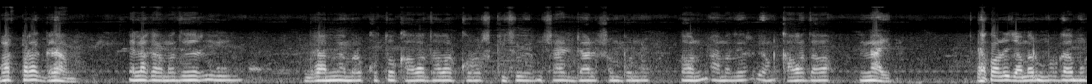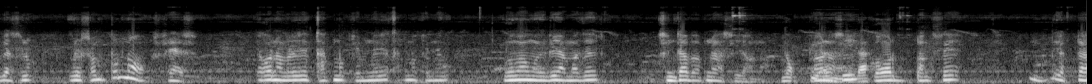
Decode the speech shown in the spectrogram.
ভাটপাড়া গ্রাম, এলাকা আমাদের এই গ্রামে আমরা কত খাওয়া দাওয়ার খরচ, কিছু চাল ডাল সম্পন্ন, তখন আমাদের এখন খাওয়া দাওয়া নাই। এখন যে আমার মুরগা, মুরগি ছিল এগুলো সম্পূর্ণ শেষ। এখন আমরা যে থাকব, কেমনে যে থাকব, কেমনে ঘুমা মহিলে আমাদের চিন্তা ভাবনা আছে এখন। এখন আছি ঘর ভাঙছে একটা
